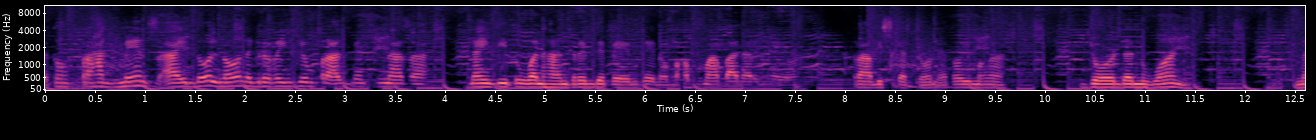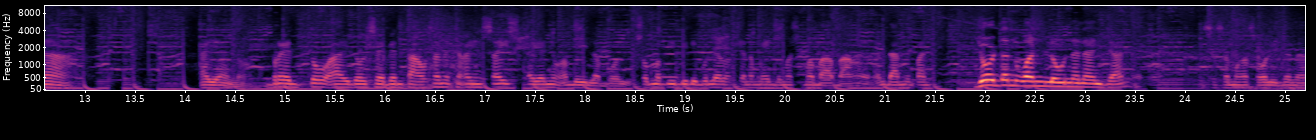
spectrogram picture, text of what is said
Ito, fragments, Idol, no? Nagre-range yung fragments nasa 90 to 100 depende no baka bumaba na rin ngayon Travis Scott yun ito yung mga Jordan 1 na ayan no bread to idol 7,000 at saka yung size ayan yung available so mabibili mo lang siya na medyo mas mababa ngayon ang dami pa Jordan 1 low na nandyan ito isa sa mga solid na, na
